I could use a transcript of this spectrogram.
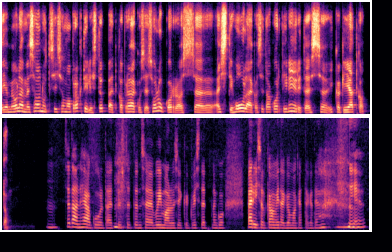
ja me oleme saanud siis oma praktilist õpet ka praeguses olukorras hästi hoolega seda koordineerides ikkagi jätkata. Mm, seda on hea kuulda, et just, et on see võimalus ikkagi vist, et nagu päriselt ka midagi oma kätega teha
